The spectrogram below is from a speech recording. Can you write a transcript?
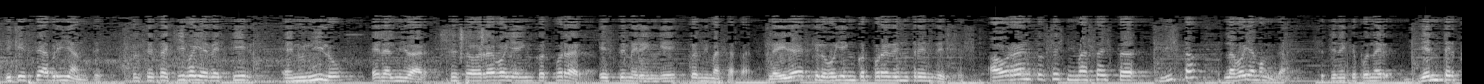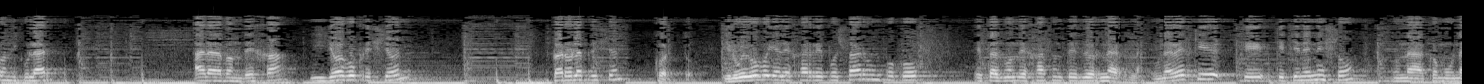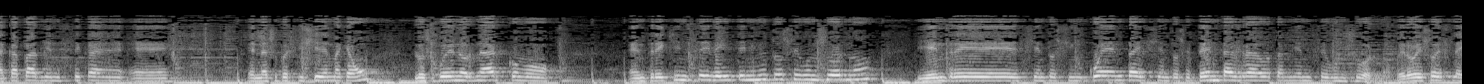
y que sea brillante. Entonces aquí voy a vestir en un hilo el almíbar. Entonces ahora voy a incorporar este merengue con mi mazapán. La idea es que lo voy a incorporar en tres veces. Ahora entonces mi masa está lista, la voy a mongar. Se tiene que poner bien perpendicular a la bandeja y yo hago presión, paro la presión, corto. Y luego voy a dejar reposar un poco estas bandejas antes de hornearla. Una vez que, que, tienen eso, una, como una capa bien seca eh, en la superficie del macarón, los pueden hornear como entre 15 y 20 minutos según su horno y entre 150 y 170 grados también según su horno. Pero eso es la.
